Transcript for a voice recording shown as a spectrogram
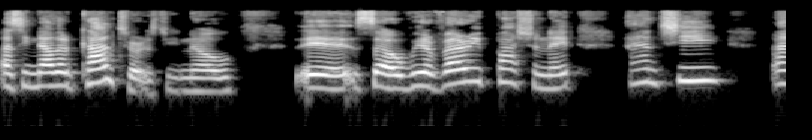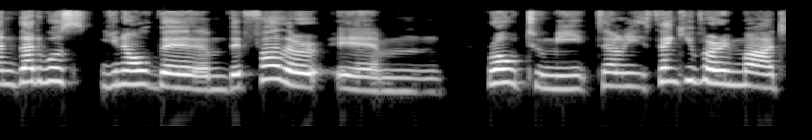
as in other cultures, you know. Uh, so we are very passionate. And she and that was you know the the father um, wrote to me telling me, Thank you very much.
